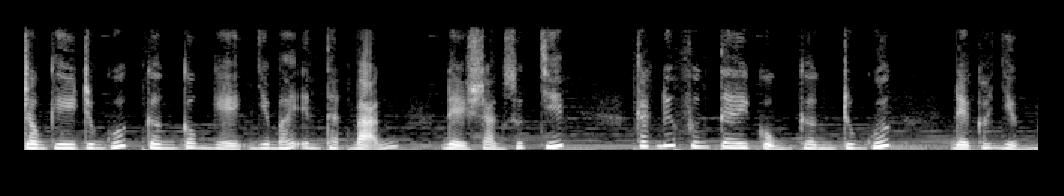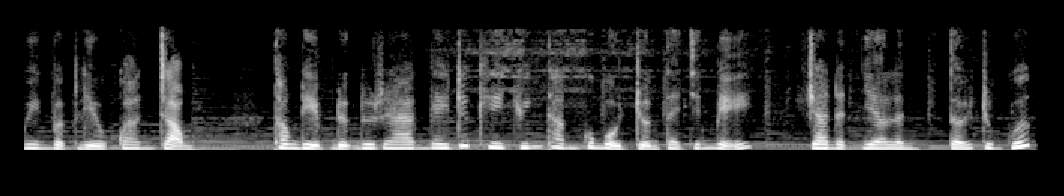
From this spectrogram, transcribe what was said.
Trong khi Trung Quốc cần công nghệ như máy in thạch bản để sản xuất chip, các nước phương Tây cũng cần Trung Quốc để có những nguyên vật liệu quan trọng. Thông điệp được đưa ra ngay trước khi chuyến thăm của Bộ trưởng Tài chính Mỹ Janet Yellen tới Trung Quốc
